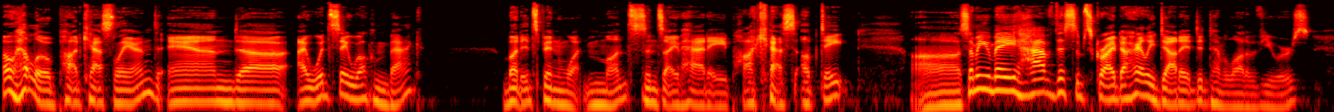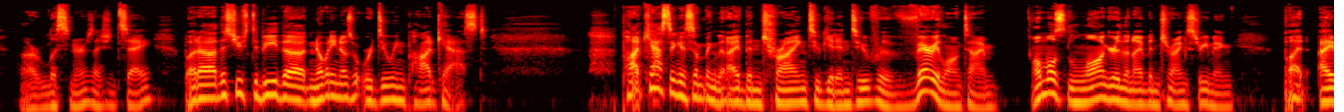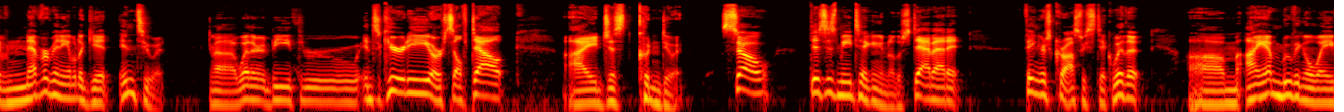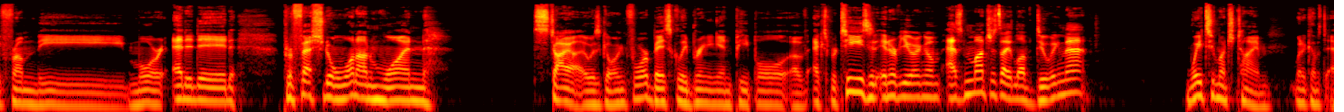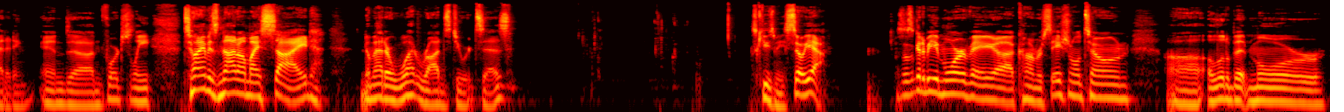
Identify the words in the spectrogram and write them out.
Oh, hello, podcast land, and uh, I would say welcome back, but it's been what months since I've had a podcast update. Uh, some of you may have this subscribed. I highly doubt it. It didn't have a lot of viewers or listeners, I should say. But uh, this used to be the Nobody Knows What We're Doing podcast. Podcasting is something that I've been trying to get into for a very long time, almost longer than I've been trying streaming, but I've never been able to get into it uh, whether it be through insecurity or self doubt. I just couldn't do it. So this is me taking another stab at it. Fingers crossed we stick with it. Um, I am moving away from the more edited, professional one on one style I was going for, basically bringing in people of expertise and interviewing them. As much as I love doing that, way too much time when it comes to editing. And uh, unfortunately, time is not on my side, no matter what Rod Stewart says. Excuse me. So yeah, so it's going to be more of a uh, conversational tone, uh, a little bit more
